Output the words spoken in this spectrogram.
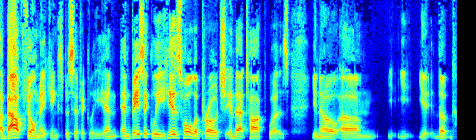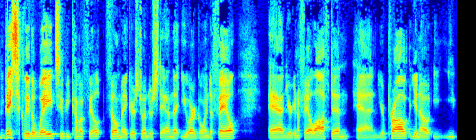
about filmmaking specifically, and and basically his whole approach in that talk was, you know, um, y- y- the basically the way to become a fil- filmmaker is to understand that you are going to fail and you're going to fail often and you're prob you know you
